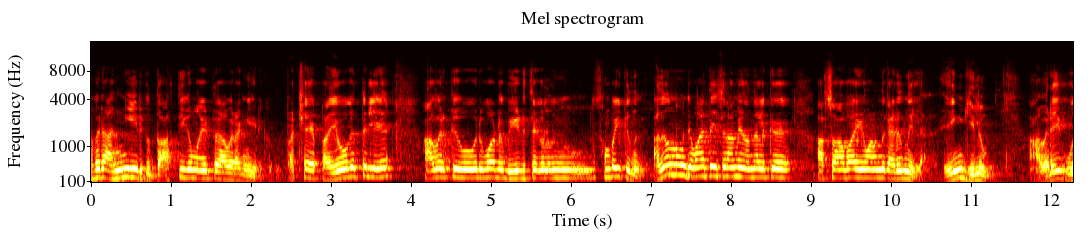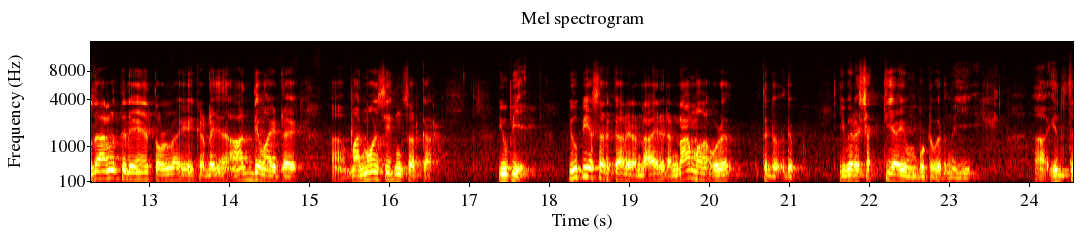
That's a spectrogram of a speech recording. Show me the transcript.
അവർ അംഗീകരിക്കും താത്വികമായിട്ട് അവർ അംഗീകരിക്കും പക്ഷേ പ്രയോഗത്തിൽ അവർക്ക് ഒരുപാട് വീഴ്ചകളും സംഭവിക്കുന്നുണ്ട് അതൊന്നും ജമാഅത്തെ ഇസ്ലാമി ആ നിലയ്ക്ക് അസ്വാഭാവികമാണെന്ന് കരുതുന്നില്ല. എങ്കിലും അവരെ ഉദാഹരണത്തിന് തൊള്ള ആദ്യമായിട്ട് മൻമോഹൻ സിംഗ് സർക്കാർ U P A U P A സർക്കാർ രണ്ടായിരം രണ്ടാം ഒഴുത്തിന്റെ ഇത് ഇവരെ ശക്തിയായി മുമ്പോട്ട് വരുന്നു ഈ എതിർത്ത്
